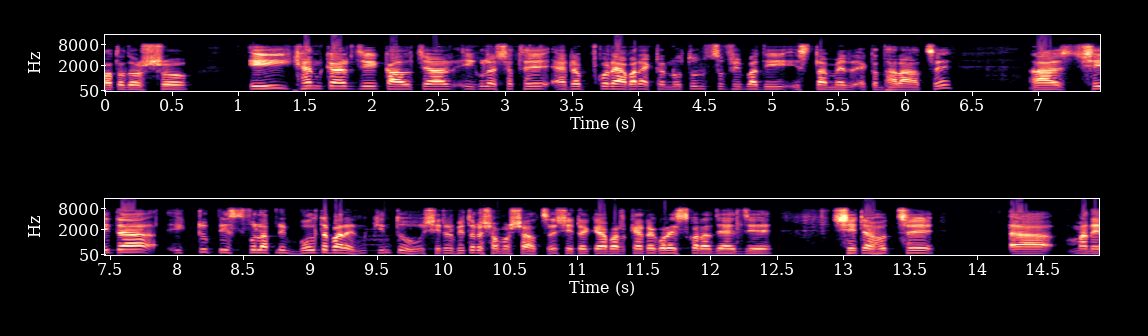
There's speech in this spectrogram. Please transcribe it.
মতাদর্শ এইখানকার যে কালচার এগুলার সাথে অ্যাডপ্ট করে আবার একটা নতুন সুফিবাদী ইসলামের একটা ধারা আছে। আ সেইটা একটু পিসফুল আপনি বলতে পারেন কিন্তু সেটার ভিতরে সমস্যা আছে। সেটাকে আবার ক্যাটেগরাইজ করা যায় যে সেটা হচ্ছে মানে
